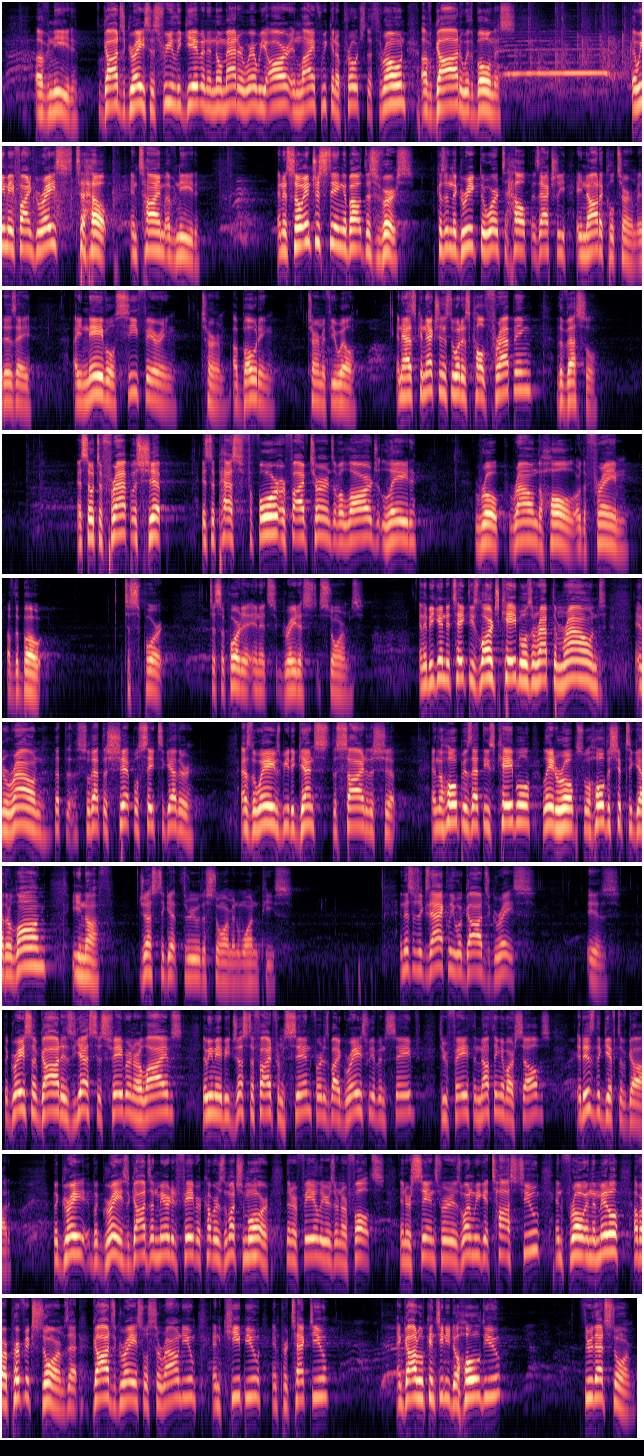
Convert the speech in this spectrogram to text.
of need. God's grace is freely given, and no matter where we are in life, we can approach the throne of God with boldness. That we may find grace to help in time of need. And it's so interesting about this verse, because in the Greek, the word to help is actually a nautical term. It is a, a naval, seafaring term, a boating term, if you will. And has connections to what is called frapping the vessel. And so to frap a ship is to pass four or five turns of a large laid rope round the hull or the frame of the boat to support to support it in its greatest storms. And they begin to take these large cables and wrap them round and around that the, so that the ship will stay together as the waves beat against the side of the ship. And the hope is that these cable laid ropes will hold the ship together long enough just to get through the storm in one piece. And this is exactly what God's grace is. The grace of God is, yes, His favor in our lives, that we may be justified from sin, for it is by grace we have been saved through faith and nothing of ourselves. It is the gift of God. But, great, but grace, God's unmerited favor, covers much more than our failures and our faults and our sins. For it is when we get tossed to and fro in the middle of our perfect storms that God's grace will surround you and keep you and protect you. And God will continue to hold you through that storm.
